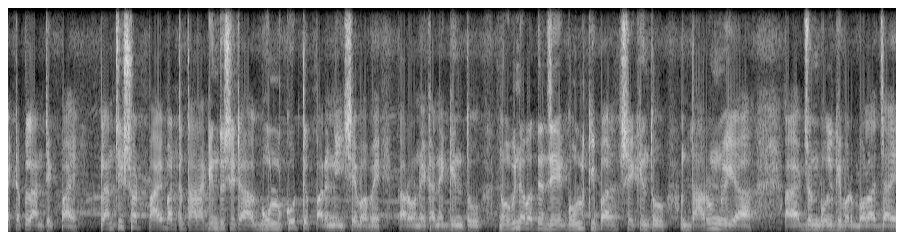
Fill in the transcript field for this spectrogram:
একটা প্লান্টিক পায়। প্লান্টিক শট পায় বাট তারা কিন্তু সেটা গোল করতে পারেনি সেভাবে। কারণ এখানে কিন্তু নবীনাবাদের যে গোলকিপার সে কিন্তু দারুণ ইয়া, একজন গোলকিপার বলা যায়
